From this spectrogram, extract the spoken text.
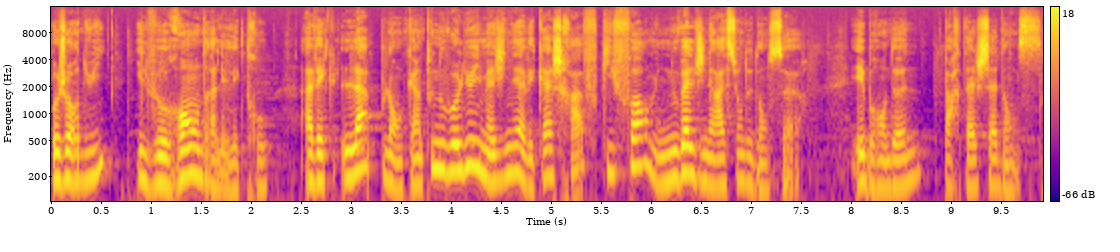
Aujourd'hui, il veut rendre à l'électro, avec La Planque, un tout nouveau lieu imaginé avec Ashraf qui forme une nouvelle génération de danseurs. Et Brandon partage sa danse.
